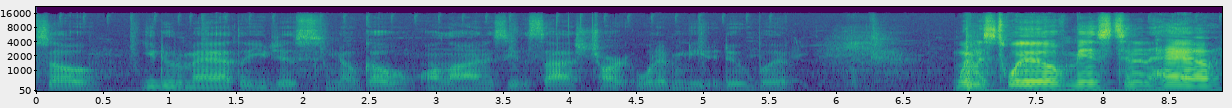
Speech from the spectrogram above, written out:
so you do the math or you just you know go online and see the size chart or whatever you need to do. But women's 12 men's 10 and a half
